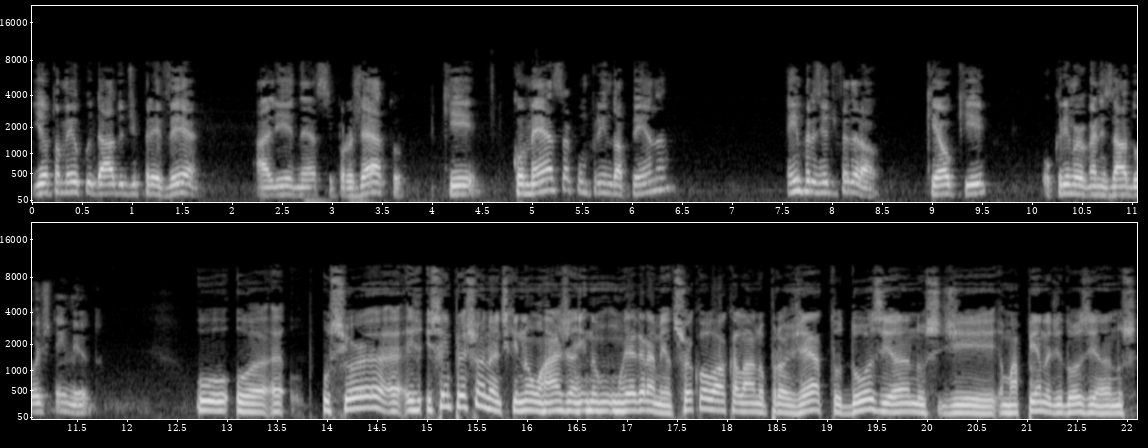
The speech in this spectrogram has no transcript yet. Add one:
e eu tomei o cuidado de prever ali nesse projeto que começa cumprindo a pena em presídio federal, que é o que o crime organizado hoje tem medo. O, o, é, o senhor, é, isso é impressionante que não haja ainda um regramento. O senhor coloca lá no projeto 12 anos de, uma pena de 12 anos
